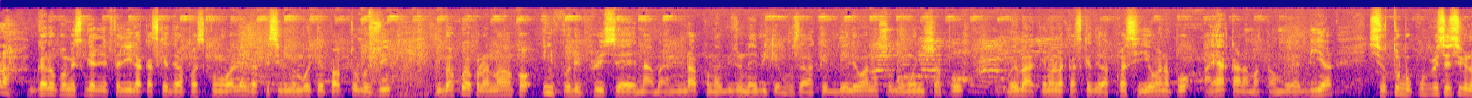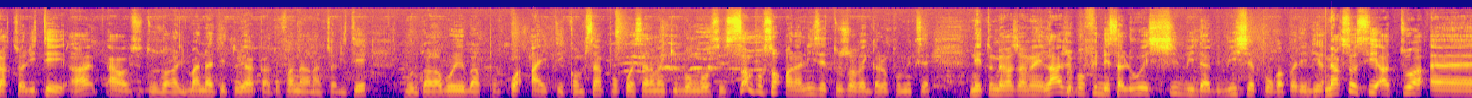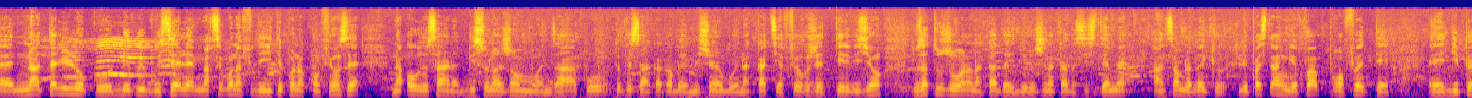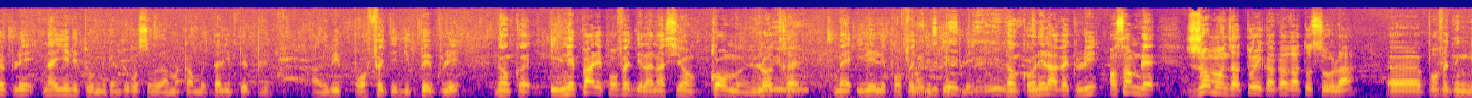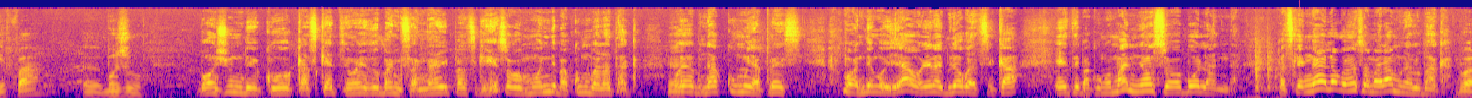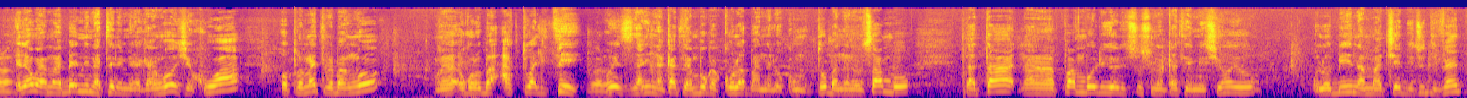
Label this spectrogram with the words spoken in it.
Voilà, Galo Promise Galo Neftali, la casquette de la presse congolaise, après si vous m'embotez partout, bozui, il va quoi qu'on a encore une fois de plus, eh, na banda qu'on a besoin d'abi que vous avez que belé wana sous bon chapeau, vous avez que non la casquette de la presse, yé wana po ayaka na makambo ya bien, surtout beaucoup plus sur l'actualité, ah, ah, surtout zora libanda te toyaka, tofanda na actualité, bolukaka boyeba pourquoi a été comme ça pourquoi esalamaki bongo c'est 100% analyse toujours avec Galo Promix ne tombera jamais là je profite de saluer Shibida Bibiche pourquoi pas de dire merci aussi à toi euh, Nathalie Loco depuis Bruxelles merci pour la fidélité pour la confiance na ozo sala na biso na Jean Mwanza pour to pesa kaka ba émission ya boye na kati ya Ferge télévision nous a toujours wana na cadre idéologie na cadre système ensemble avec le pasteur Ngefa prophète eh, du peuple na ye nde tomeka mpe kosolola makambo etali peuple alobi prophète du peuple donc euh, il n'est pas le prophète de la nation comme l'autre oui, oui. mais il est le prophète du, du peuple, peuple oui, donc on est là avec lui ensemble jean monza toleka kaka tosolola euh, prophète ngefa euh, bonjour bonjour ndeko casquette wana ezobangisa ngai parce que soki omoni nde bakumu balataka eh. oyo na kumu ya presse bon ndenge oya oya na biloko ya sika ete bakongomani nyonso bolanda parce que ngai eloko nyonso malamu nalobaka eloko ya mabe nde natelemelaka yango je crois opromettre bango euh, okoloba actualité oyo ezali na kati ya mboka kolo abanda lokumu to banda na losambo tata napamboli yo lisusu na kati ya émission oyo olobi na matière du tout 20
